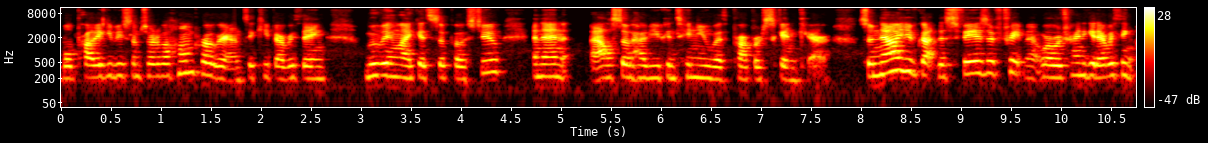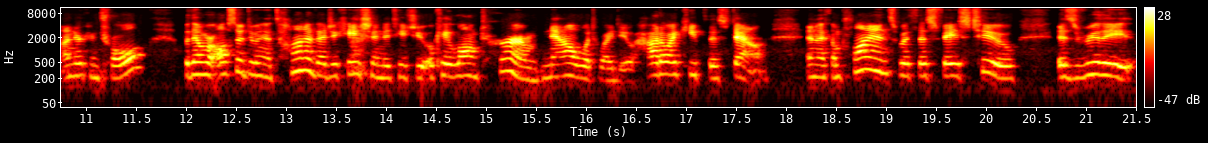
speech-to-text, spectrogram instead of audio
will probably give you some sort of a home program to keep everything moving like it's supposed to. And then also have you continue with proper skincare. So now you've got this phase of treatment where we're trying to get everything under control, but then we're also doing a ton of education to teach you, okay, long term, now what do I do? How do I keep this down? And the compliance with this phase two is really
